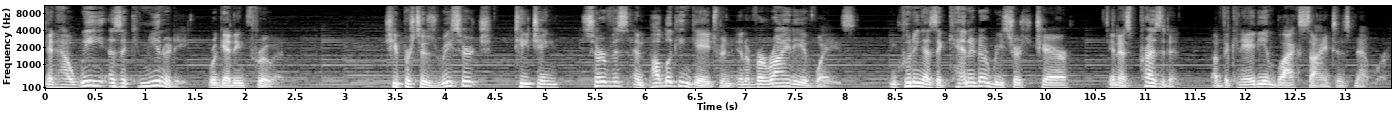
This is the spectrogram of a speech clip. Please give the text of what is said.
and how we as a community were getting through it. She pursues research, teaching, service, and public engagement in a variety of ways, including as a Canada Research Chair and as president of the Canadian Black Scientist Network.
